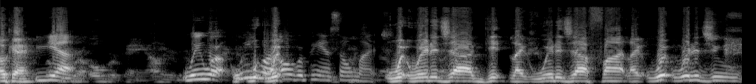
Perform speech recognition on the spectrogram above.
Okay. But Yeah. We were overpaying. I don't even We were we were wh- overpaying so much. Where, where did y'all get? Like, where did y'all find? Like, where, where did you?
